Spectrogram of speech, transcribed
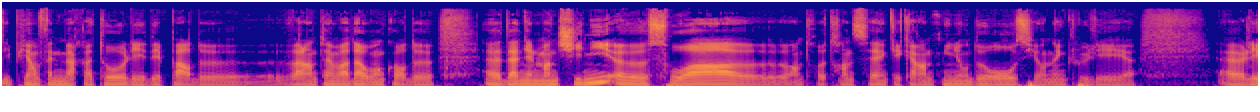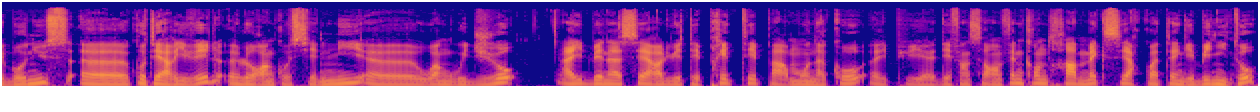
et puis en fin de mercato, les départs de Valentin Vada ou encore de euh, Daniel Mancini, euh, soit entre 35 et 40 millions d'euros si on inclut les, bonus. côté arrivé, Laurent Koscielny, Wang Wijo, Aïd Benasser a lui été prêté par Monaco. Et puis défenseurs en fin de contrat, Mexer, Quateng et Benito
